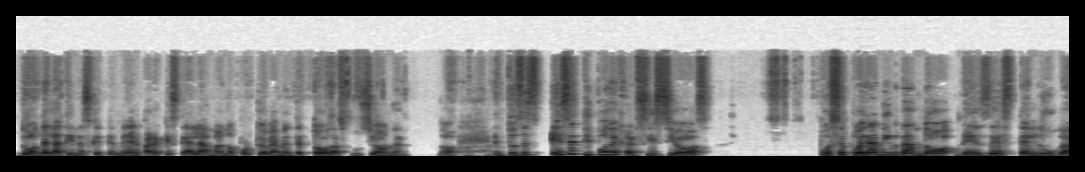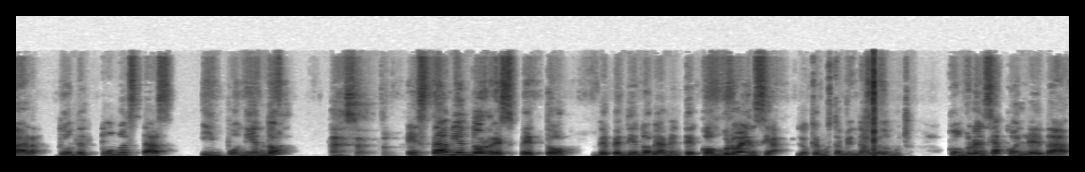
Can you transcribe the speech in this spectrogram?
¿Dónde la tienes que tener para que esté a la mano? Porque obviamente todas funcionan. ¿No? Entonces, ese tipo de ejercicios, pues se pueden ir dando desde este lugar donde tú no estás imponiendo. Exacto. Está habiendo respeto, dependiendo obviamente, congruencia, lo que hemos también hablado mucho, congruencia con la edad.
